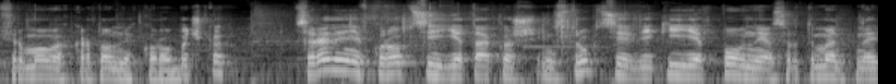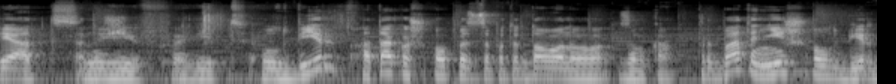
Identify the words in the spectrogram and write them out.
в фірмових картонних коробочках. Всередині в коробці є також інструкція, в якій є повний асортиментний ряд ножів від Old Beer, а також опис запатентованого замка. Придбати ніж Old Beer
